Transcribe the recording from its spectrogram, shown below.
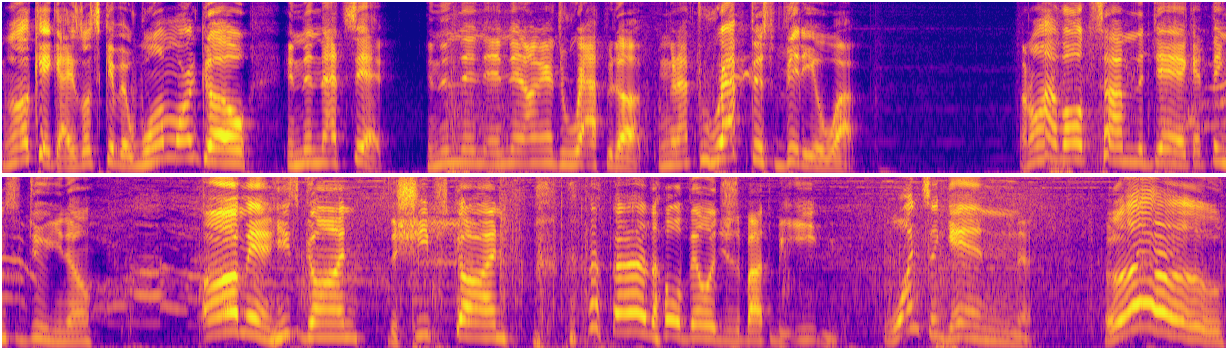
Okay, guys, let's give it one more go, and then that's it. And then, then, and then gonna have to wrap it up. I'm gonna have to wrap this video up. I don't have all the time in the day. I got things to do, you know. Oh man, he's gone. The sheep's gone. the whole village is about to be eaten. Once again. Oh!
